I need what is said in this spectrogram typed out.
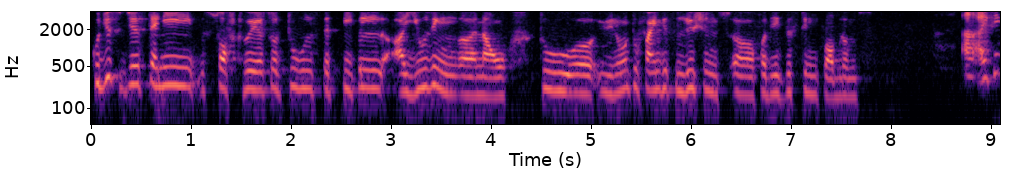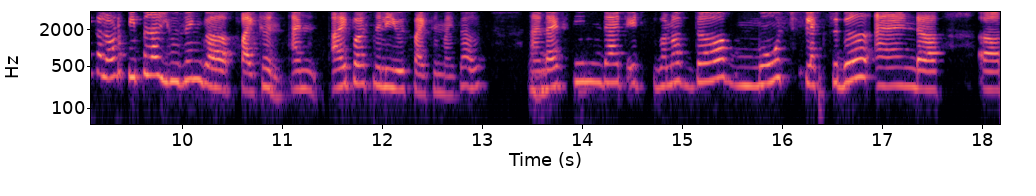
could you suggest any softwares or tools that people are using uh, now to uh, you know to find the solutions uh, for the existing problems? I think a lot of people are using uh, Python, and I personally use Python myself. Mm-hmm. And I've seen that it's one of the most flexible and uh, uh,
